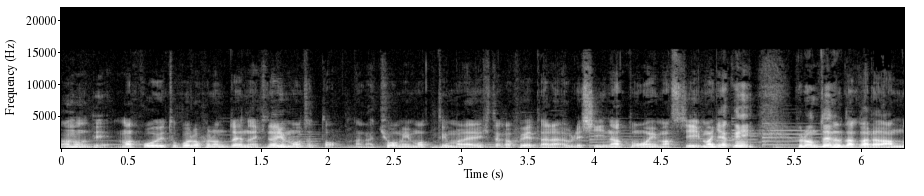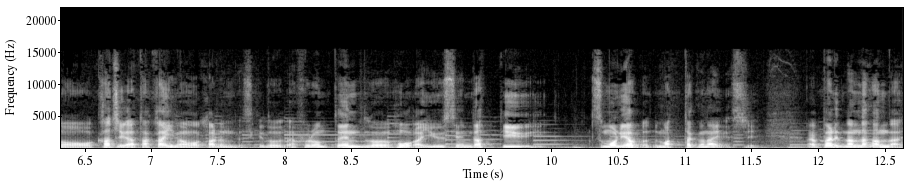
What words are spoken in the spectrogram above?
なので、まあ、こういうところフロントエンドの人にもちょっとなんか興味持ってもらえる人が増えたら嬉しいなと思いますし、まあ、逆にフロントエンドだからあの価値が高いのは分かるんですけど、フロントエンドの方が優先だっていうつもりは全くないですし、やっぱりなんだかんだ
